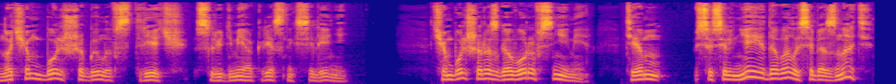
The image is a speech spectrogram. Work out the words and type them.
Но чем больше было встреч с людьми окрестных селений, чем больше разговоров с ними, тем все сильнее давало себя знать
